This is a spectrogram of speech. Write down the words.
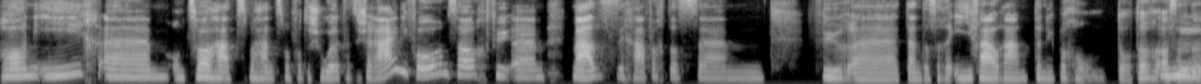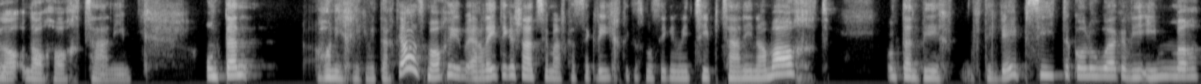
habe ich, ähm, und zwar hat's, wir haben es mir von der Schule gesagt, es ist eine reine Formsache, für, ähm, melden Sie sich einfach, dass, ähm, für, äh, dann, dass er eine IV-Rente bekommt, oder? Also Mhm. na, nach 18. Und dann habe ich irgendwie gedacht, ja, das mache ich, erledigen schnell, es ist mir einfach sehr wichtig, dass man es irgendwie mit 17 noch macht. Und dann bin ich auf die Webseite schauen, wie immer.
